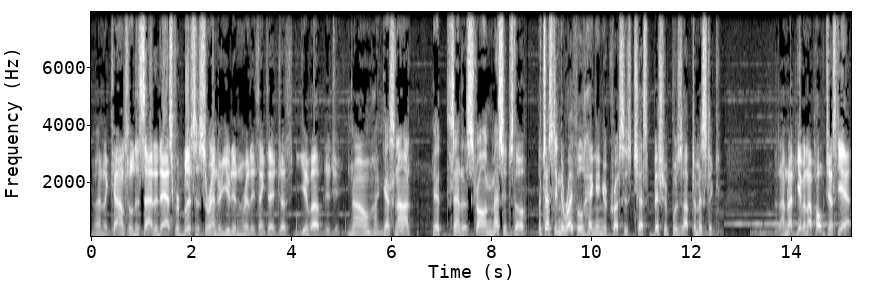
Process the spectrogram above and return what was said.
When the council decided to ask for Bliss's surrender, you didn't really think they'd just give up, did you? No, I guess not. It sent a strong message, though. Adjusting the rifle hanging across his chest, Bishop was optimistic. But I'm not giving up hope just yet.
